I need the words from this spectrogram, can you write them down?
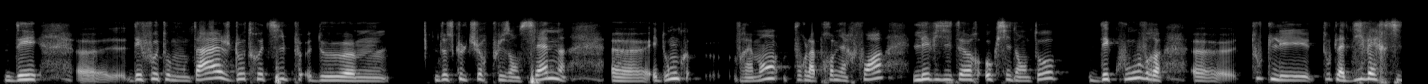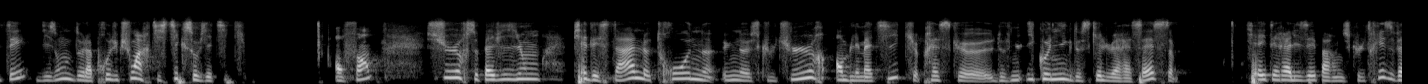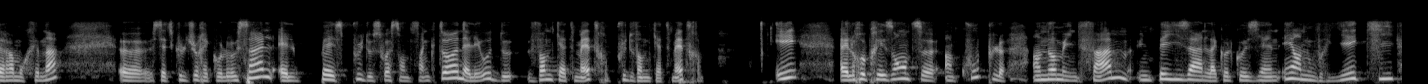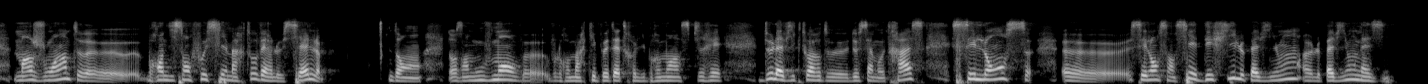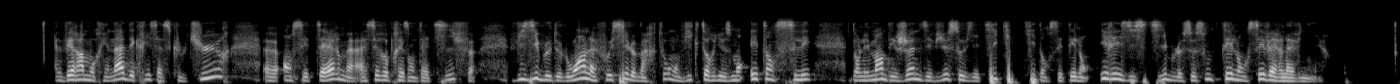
des, euh, des photomontages, d'autres types de, euh, sculptures plus anciennes. Euh, et donc, vraiment, pour la première fois, les visiteurs occidentaux découvrent toute la diversité, disons, de la production artistique soviétique. Enfin, sur ce pavillon piédestal trône une sculpture emblématique, presque devenue iconique de ce qu'est l'URSS, qui a été réalisée par une sculptrice, Vera Mojena. Euh, cette sculpture est colossale, elle pèse plus de 65 tonnes, elle est haute de 24 mètres, plus de 24 mètres. Et elle représente un couple, un homme et une femme, une paysanne, la colcosienne, et un ouvrier qui, main jointe, euh, brandissant faucille et marteau vers le ciel, dans, dans, un mouvement, vous le remarquez peut-être librement inspiré de la victoire de, de Samothrace, s'élance, euh, ainsi et défie le pavillon, le pavillon nazi. Vera Morena décrit sa sculpture euh, en ces termes assez représentatifs. Visible de loin, la faucille et le marteau ont victorieusement étincelé dans les mains des jeunes et vieux soviétiques qui, dans cet élan irrésistible, se sont élancés vers l'avenir.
